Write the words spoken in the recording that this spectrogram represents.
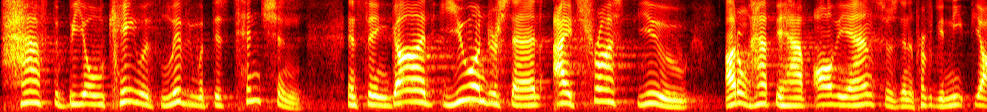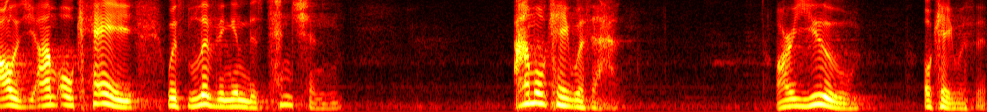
have to be okay with living with this tension and saying, God, you understand, I trust you. I don't have to have all the answers in a perfectly neat theology. I'm okay with living in this tension. I'm okay with that. Are you okay with it?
